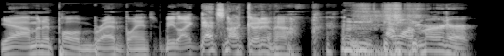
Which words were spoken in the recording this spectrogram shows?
Yeah, I'm gonna pull a Brad Blanchard and be like, "That's not good enough. I want murder."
